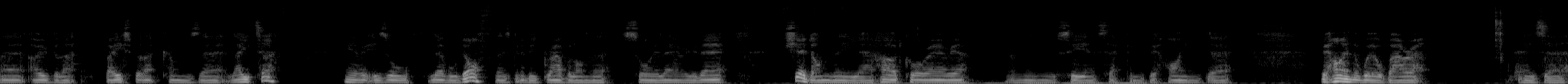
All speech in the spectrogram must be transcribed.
uh, over that base, but that comes uh, later. Here it is all levelled off. There's going to be gravel on the soil area there, shed on the uh, hardcore area, and then you'll see in a second behind uh, behind the wheelbarrow. There's uh,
